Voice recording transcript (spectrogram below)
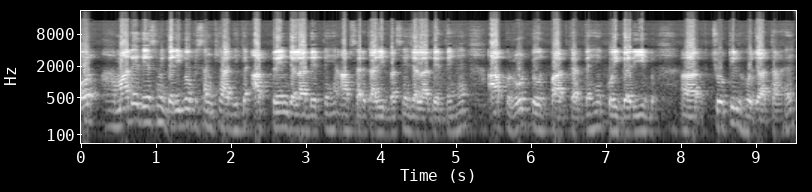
और हमारे देश में गरीबों की संख्या अधिक है। आप ट्रेन जला देते हैं, आप सरकारी बसें जला देते हैं, आप रोड पे उत्पाद करते हैं, कोई गरीब चोटिल हो जाता है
